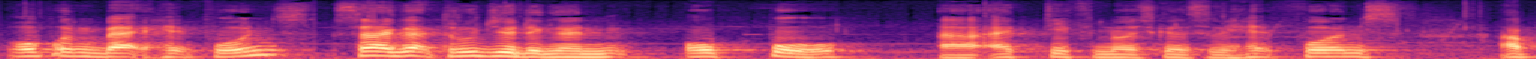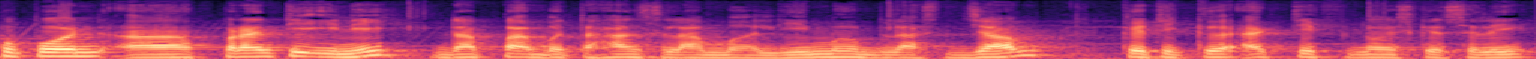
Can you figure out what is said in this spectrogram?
open back headphones. Saya agak teruja dengan Oppo uh, active noise cancelling headphones. Apapun uh, peranti ini dapat bertahan selama 15 jam ketika active noise cancelling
